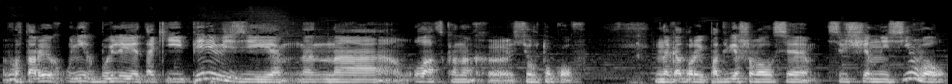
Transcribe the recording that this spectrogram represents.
Во-вторых, у них были такие перевязи на, на лацканах э, сюртуков, на которые подвешивался священный символ.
